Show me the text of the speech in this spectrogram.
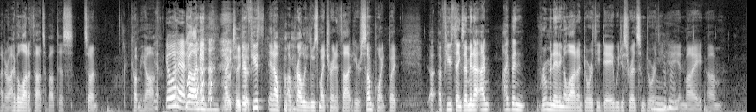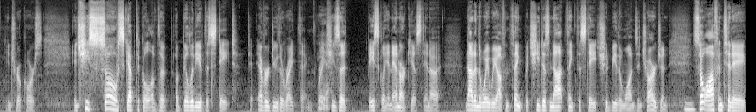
don't know. I have a lot of thoughts about this, so I'm cut me off. Go ahead. Well, I mean, I, take there are a it. few, th- and I'll, I'll probably lose my train of thought here some point, but a, a few things. I mean, I, I'm I've been ruminating a lot on Dorothy Day. We just read some Dorothy Day in my um, intro course, and she's so skeptical of the ability of the state to ever do the right thing. Right? Yeah. She's a basically an anarchist in a not in the way we often think, but she does not think the state should be the ones in charge. And so often today,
